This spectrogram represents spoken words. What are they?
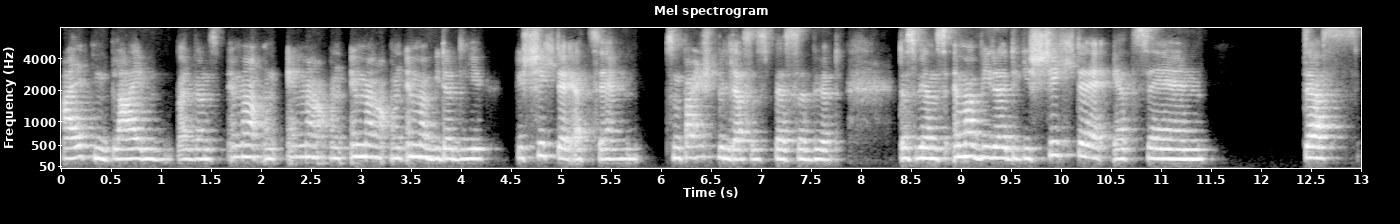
Alten bleiben, weil wir uns immer und immer und immer und immer wieder die Geschichte erzählen. Zum Beispiel, dass es besser wird, dass wir uns immer wieder die Geschichte erzählen, dass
